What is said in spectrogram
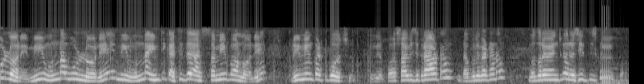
ఊళ్ళోనే మీ ఉన్న ఊళ్ళోనే మీ ఉన్న ఇంటికి అతి సమీపంలోనే ప్రీమియం కట్టుకోవచ్చు. మీరు పోస్ట్ ఆఫీస్కి రావటం డబ్బులు కట్టడం ముద్ర వేయించుకొని రసీదు తీసుకుని వెళ్ళిపోవడం.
